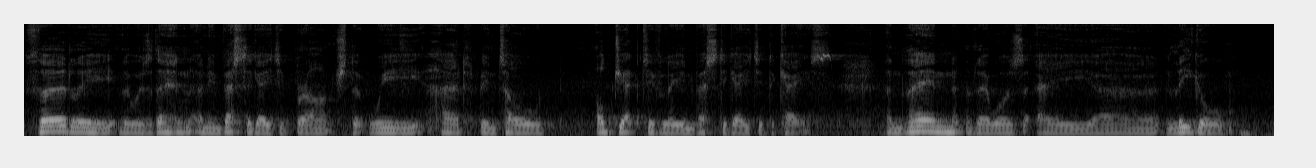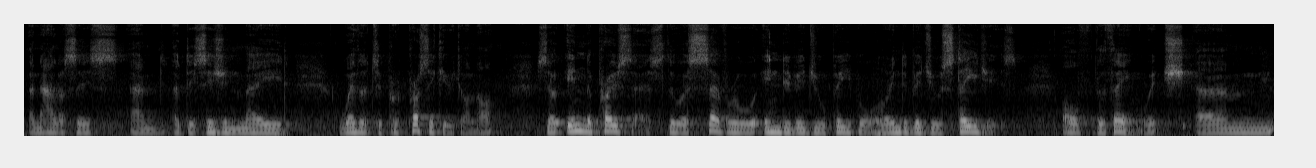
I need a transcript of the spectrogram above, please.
Thirdly, there was then an investigative branch that we had been told objectively investigated the case. And then there was a uh, legal analysis and a decision made whether to pr- prosecute or not. So in the process, there were several individual people or individual stages of the thing, which um,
